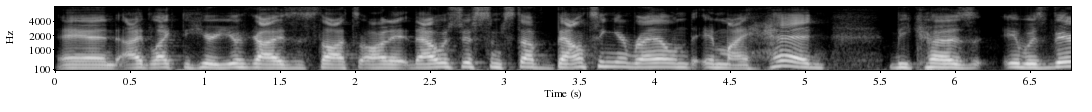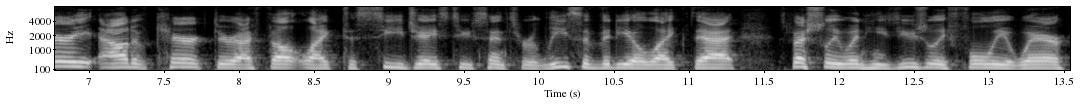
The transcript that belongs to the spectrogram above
And I'd like to hear your guys' thoughts on it. That was just some stuff bouncing around in my head because it was very out of character, I felt like, to see JayzTwoCents release a video like that, especially when he's usually fully aware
